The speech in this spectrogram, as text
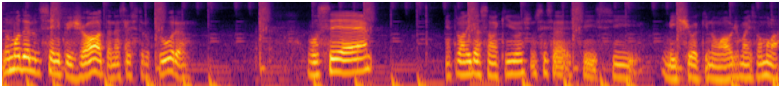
no modelo de CNPJ, nessa estrutura, você é. Entrou uma ligação aqui, eu não sei se, é, se, se mexeu aqui no áudio, mas vamos lá.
